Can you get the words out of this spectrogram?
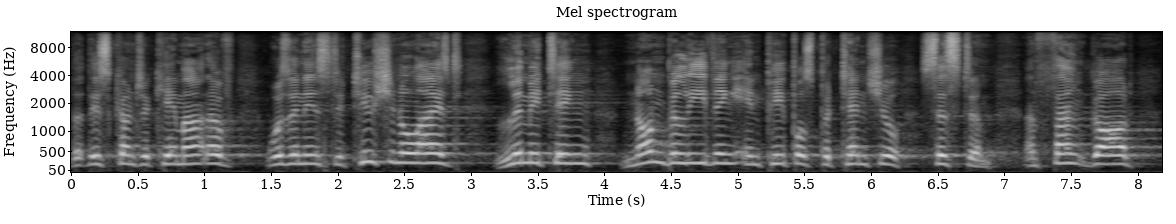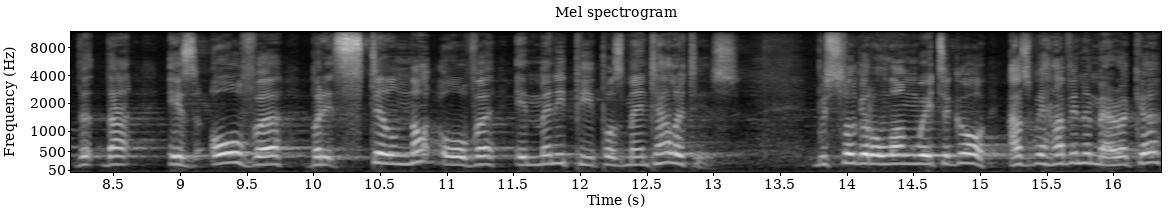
that this country came out of, was an institutionalized, limiting, non-believing in people's potential system. And thank God that that is over, but it's still not over in many people's mentalities we've still got a long way to go, as we have in America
